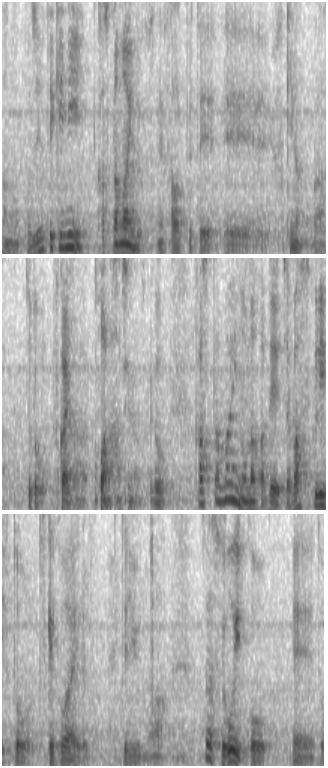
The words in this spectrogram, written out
あの個人的にカスタマインドですね触ってて、えー好きなのがちょっと深い話コアな話なんですけどカスタマインの中で JavaScript を付け加えるっていうのはそれはすごいこう、えー、と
